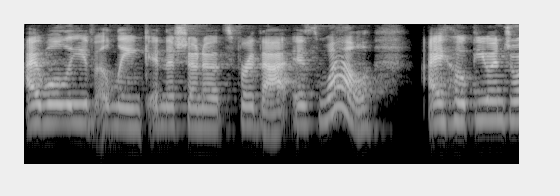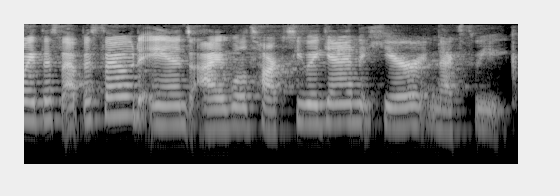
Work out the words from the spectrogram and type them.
I will leave a link in the show notes for that as well. I hope you enjoyed this episode, and I will talk to you again here next week.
